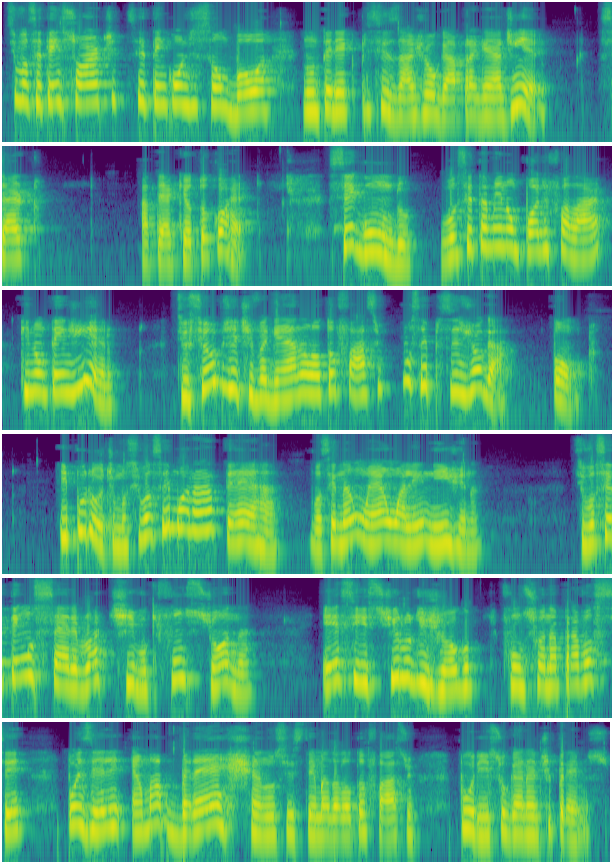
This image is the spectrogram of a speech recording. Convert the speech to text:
Se você tem sorte, você tem condição boa, não teria que precisar jogar para ganhar dinheiro, certo? Até aqui eu tô correto. Segundo, você também não pode falar que não tem dinheiro. Se o seu objetivo é ganhar na Loto Fácil, você precisa jogar. Ponto. E por último, se você mora na Terra, você não é um alienígena. Se você tem um cérebro ativo que funciona, esse estilo de jogo funciona para você, pois ele é uma brecha no sistema da Loto Fácil, por isso garante prêmios.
